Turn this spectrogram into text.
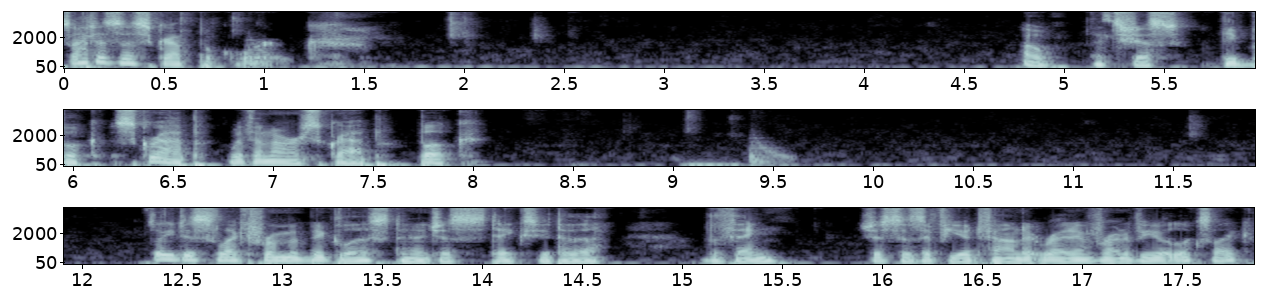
So how does a scrapbook work? Oh, that's just the book scrap within our scrap book. So you just select from a big list and it just takes you to the, the thing. Just as if you had found it right in front of you, it looks like.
